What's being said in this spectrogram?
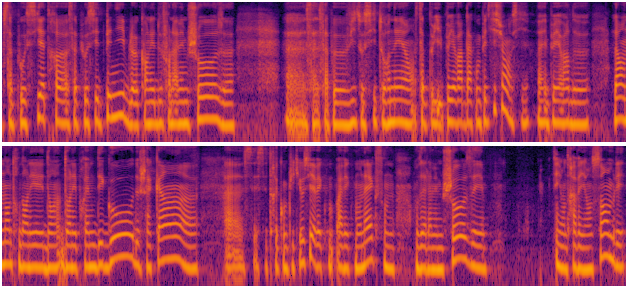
Ça peut aussi être, euh, ça peut aussi être pénible quand les deux font la même chose. Euh, ça, peut vite aussi tourner. Ça peut, il peut y avoir de la compétition aussi. Il peut y avoir de. Là, on entre dans les dans, les problèmes d'ego de chacun. C'est c'est très compliqué aussi avec avec mon ex. On, on faisait la même chose et et on travaillait ensemble et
